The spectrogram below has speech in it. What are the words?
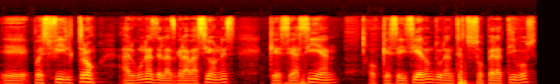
eh, pues filtró algunas de las grabaciones que se hacían o que se hicieron durante estos operativos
